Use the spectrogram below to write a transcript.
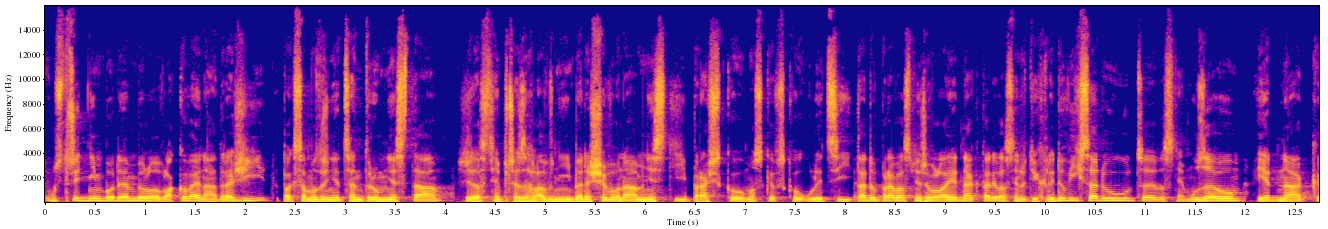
Ústředním bodem bylo vlakové nádraží, pak samozřejmě centrum města, že vlastně přes hlavní Benešovo náměstí, Pražskou, Moskevskou ulicí. Ta doprava směřovala jednak tady vlastně do těch lidových sadů, co je vlastně muzeum, jednak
